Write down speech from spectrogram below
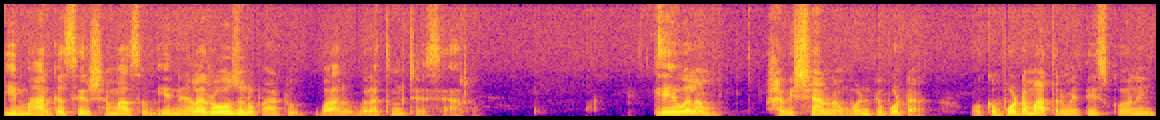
ఈ మార్గశీర్ష మాసం ఈ నెల రోజుల పాటు వారు వ్రతం చేశారు. కేవలం హవిష్యాన్నం ఒంటిపూట ఒక్క పూట మాత్రమే తీసుకొని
